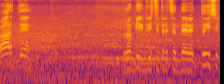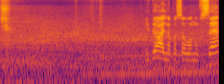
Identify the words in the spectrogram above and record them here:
Карти. Пробіг 239 тисяч. Ідеально по салону все.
